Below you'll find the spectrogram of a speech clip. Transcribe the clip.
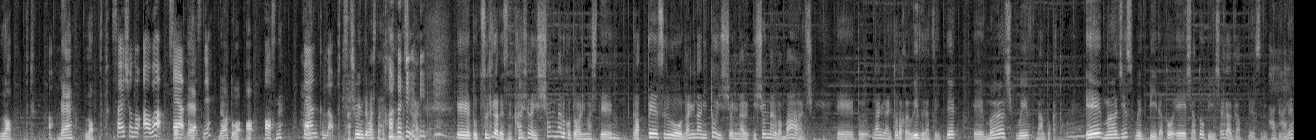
ラプトバンクラプト最初のあはあですね。であとはあですね。バンクラプト、久しぶりに出ました発音の話、はい、えーと、次はですね会社が一緒になることがありまして、うん、合併するを何々と一緒になる。一緒になるはマージえーと、何々とだから with がついて、えー、merge with なんとかと、A merges with B だと A 社と B 社が合併するっていうね、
